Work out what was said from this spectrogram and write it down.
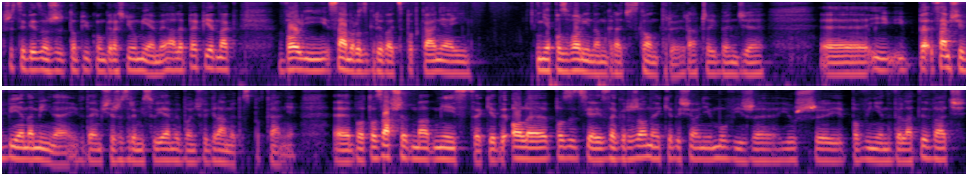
Wszyscy wiedzą, że tą piłką grać nie umiemy, ale Pep jednak woli sam rozgrywać spotkania i nie pozwoli nam grać z kontry, raczej będzie e, i, i, sam się wbije na minę i wydaje mi się, że zremisujemy bądź wygramy to spotkanie, e, bo to zawsze ma miejsce, kiedy Ole pozycja jest zagrożona i kiedy się o niej mówi, że już e, powinien wylatywać,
